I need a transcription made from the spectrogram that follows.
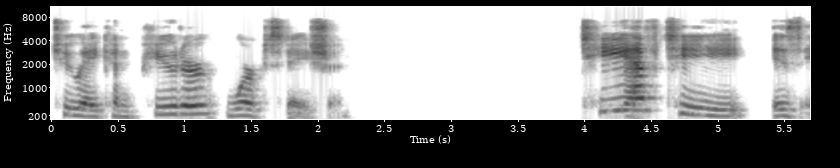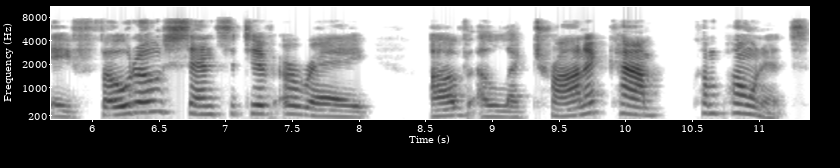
to a computer workstation. TFT is a photosensitive array of electronic com components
